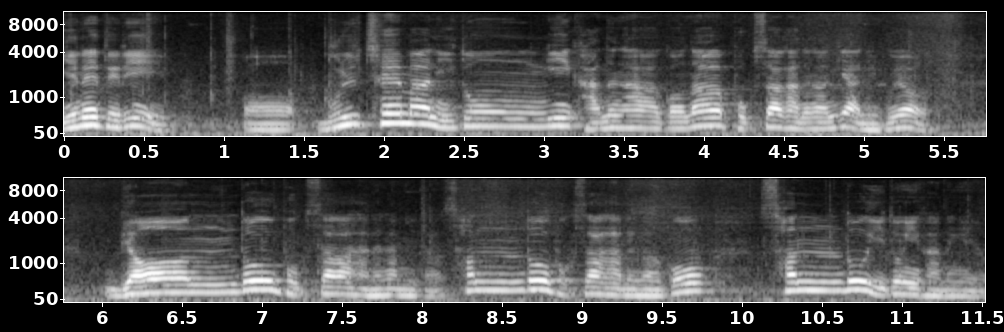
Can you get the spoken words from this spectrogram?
얘네들이 어, 물체만 이동이 가능하거나 복사 가능한 게 아니고요. 면도 복사가 가능합니다. 선도 복사 가능하고 선도 이동이 가능해요.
